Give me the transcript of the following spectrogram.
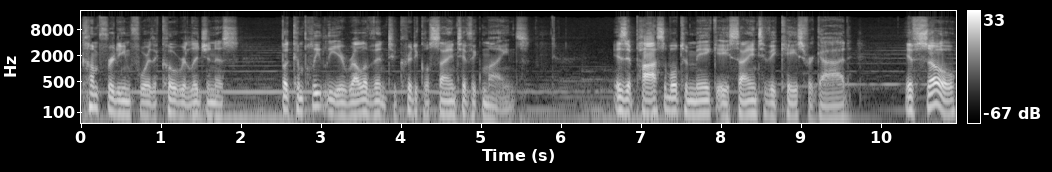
comforting for the co religionists, but completely irrelevant to critical scientific minds. Is it possible to make a scientific case for God? If so,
